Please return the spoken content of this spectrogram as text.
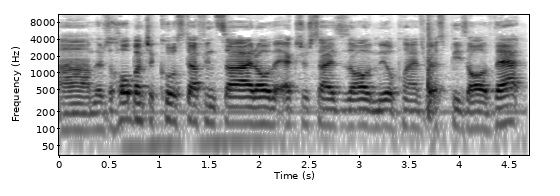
Um, there's a whole bunch of cool stuff inside, all the exercises, all the meal plans, recipes, all of that.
